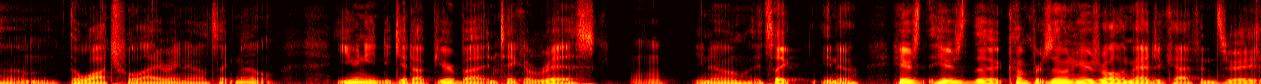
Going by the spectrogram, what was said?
um the watchful eye right now it's like no you need to get up your butt and take a risk Mm-hmm. you know it's like you know here's here's the comfort zone here's where all the magic happens right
